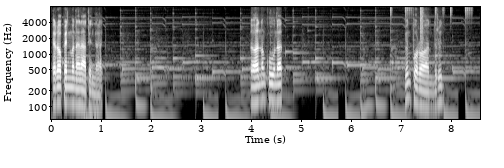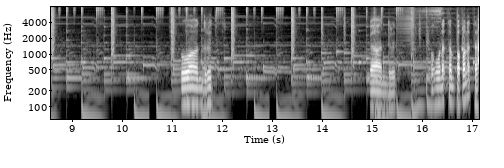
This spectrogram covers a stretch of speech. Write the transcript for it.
Pero open muna natin lahat. Saan ang kunat? Yun, 400. 200. 300. Pakunat ng pakunat ah.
